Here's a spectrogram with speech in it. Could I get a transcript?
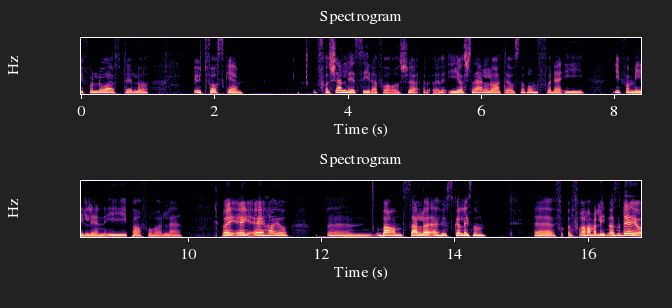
vi får lov til å utforske forskjellige sider for oss i oss selv, og at det er også rom for det i, i familien, i parforholdet. Og jeg, jeg, jeg har jo øh, barn selv, og jeg husker liksom fra han var liten Altså, det er jo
